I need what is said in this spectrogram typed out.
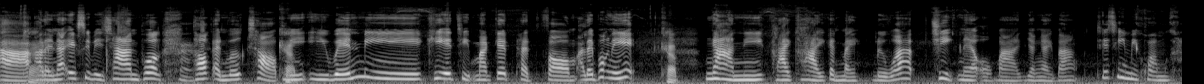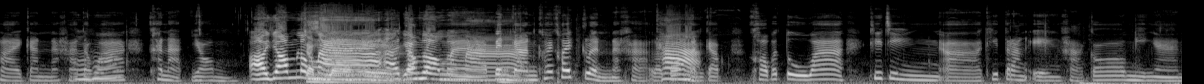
อ่าใช่อะไรนะ exhibition พวกค่ะ talk and workshop ครับมีอีเวนต์มี creative market platform อะไรพวกนี้ครับ งานนี้คล้ายๆกันไหม หรือว่าฉีกแนวออกมายังไงบ้าง ที่จริงมีความคล้ายกันนะคะอือฮึแต่ว่าขนาดย่อมอ๋อย่อมลงมาจำลองเออย่อมลงลมา เป็นการค่อยๆเกริ่นนะคะ แล้วก็ค่ะเหมือนกับเคาะประตูว่าที่จริงอ่าที่ตรังเองค่ะ ก็มีงาน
